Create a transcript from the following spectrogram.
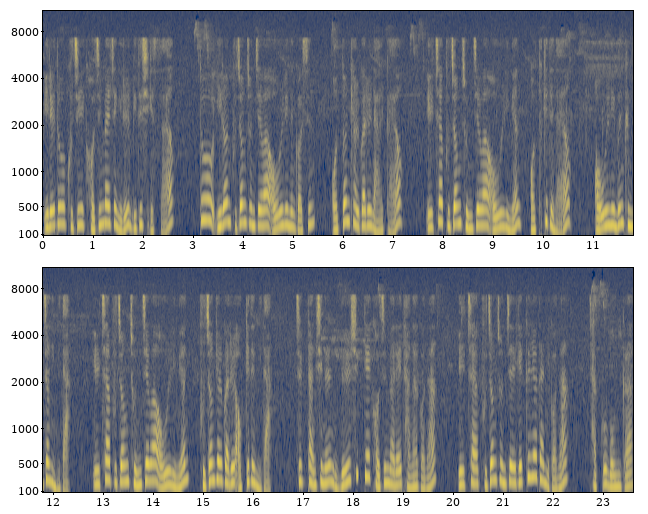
이래도 굳이 거짓말쟁이를 믿으시겠어요? 또 이런 부정 존재와 어울리는 것은 어떤 결과를 낳을까요? 1차 부정 존재와 어울리면 어떻게 되나요? 어울림은 긍정입니다. 1차 부정 존재와 어울리면 부정 결과를 얻게 됩니다. 즉 당신은 늘 쉽게 거짓말에 당하거나 1차 부정 존재에게 끌려다니거나 자꾸 뭔가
